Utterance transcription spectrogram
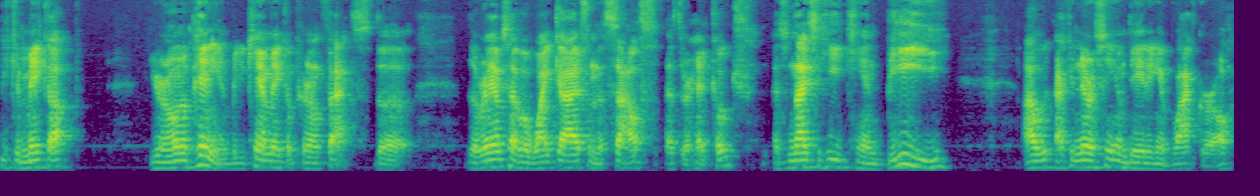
You can make up your own opinion, but you can't make up your own facts. The the Rams have a white guy from the South as their head coach. As nice as he can be, I I could never see him dating a black girl.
